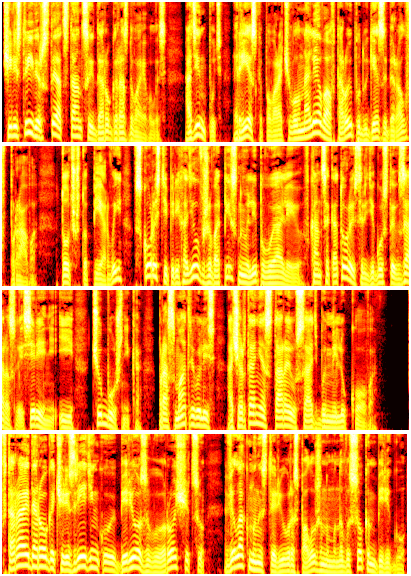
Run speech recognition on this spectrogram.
Через три версты от станции дорога раздваивалась. Один путь резко поворачивал налево, а второй по дуге забирал вправо. Тот, что первый, в скорости переходил в живописную липовую аллею, в конце которой среди густых зарослей сирени и чубушника просматривались очертания старой усадьбы Милюкова. Вторая дорога через реденькую березовую рощицу вела к монастырю, расположенному на высоком берегу,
